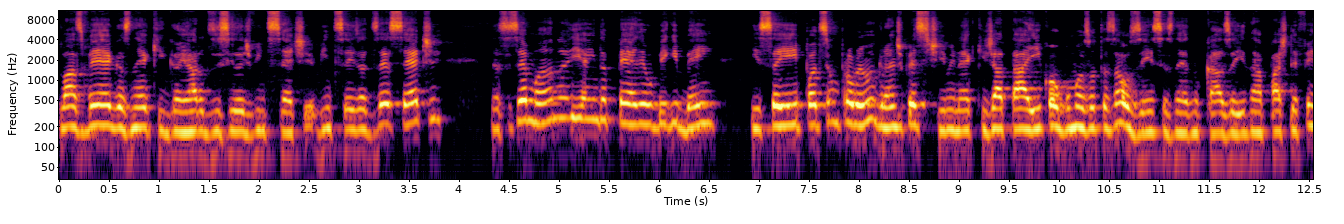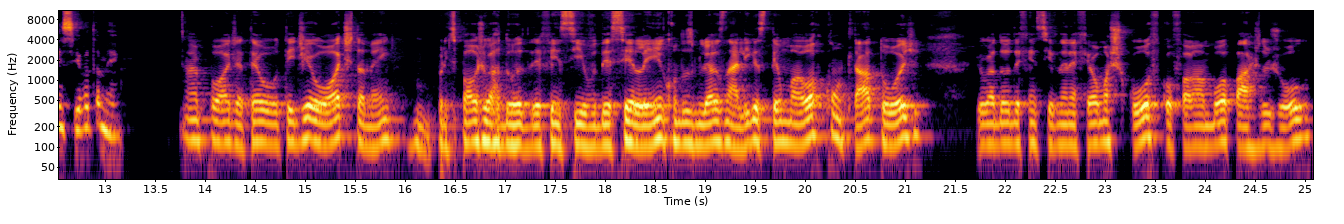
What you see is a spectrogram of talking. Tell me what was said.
Las Vegas, né, que ganharam dos Steelers de 27, 26 a 17 nessa semana, e ainda perdem o Big Ben, isso aí pode ser um problema grande para esse time, né, que já está aí com algumas outras ausências, né, no caso aí na parte defensiva também. Ah, pode, até o TJ Watt também, o principal jogador defensivo desse elenco, um dos melhores na liga, tem o maior contrato hoje. Jogador defensivo na NFL machucou, ficou fora uma boa parte do jogo.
